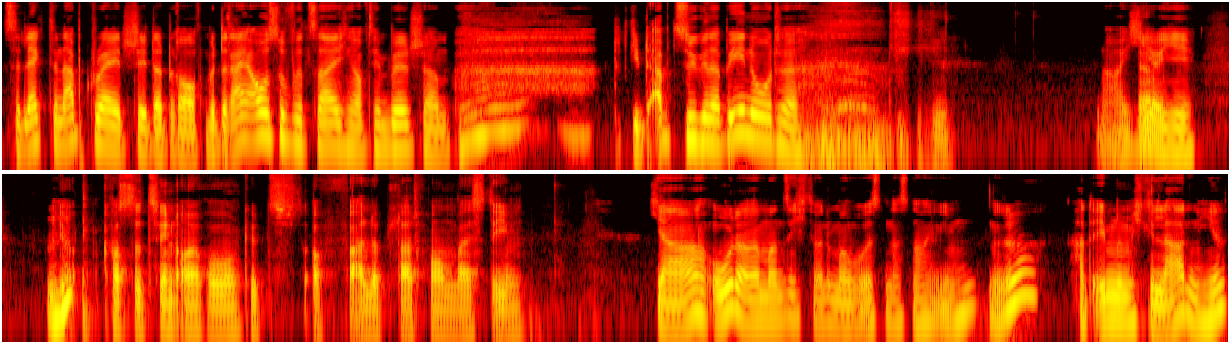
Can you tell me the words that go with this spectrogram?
Select an Upgrade steht da drauf. Mit drei Ausrufezeichen auf dem Bildschirm. Das gibt Abzüge in der B-Note. Na, je, Ja. je. Mhm. Ja, kostet 10 Euro, gibt's auf alle Plattformen bei Steam. Ja, oder wenn man sich, warte mal, wo ist denn das noch eben? Oder? Hat eben nämlich geladen hier.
